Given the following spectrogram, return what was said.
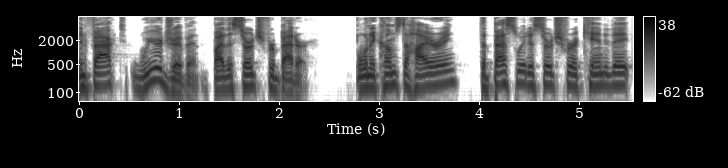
In fact, we're driven by the search for better. But when it comes to hiring, the best way to search for a candidate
